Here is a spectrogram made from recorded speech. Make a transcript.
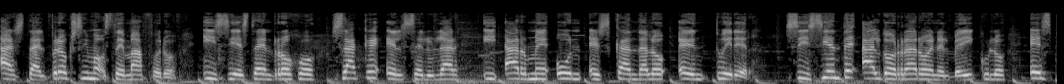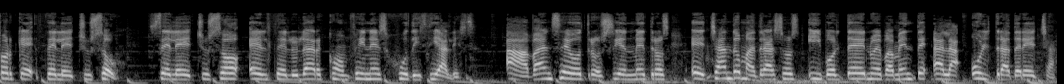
hasta el próximo semáforo y si está en rojo, saque el celular y arme un escándalo en Twitter. Si siente algo raro en el vehículo es porque se le chuzó. Se le chuzó el celular con fines judiciales. Avance otros 100 metros echando madrazos y voltee nuevamente a la ultraderecha.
